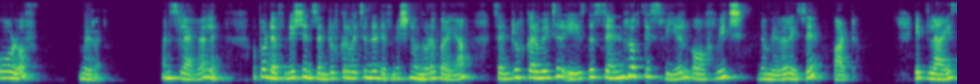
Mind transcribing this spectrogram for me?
പോൾ ഓഫ് മിറർ. മനസ്സിലായല്ലോ അല്ലേ? അപ്പോൾ ഡെഫിനേഷൻ സെന്റർ ഓഫ് കർവേച്ചറിന്റെ ഡെഫിനേഷൻ ഒന്നുകൂടെ പറയാം. Centre of curvature is the centre of the sphere of which the mirror is a part it lies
